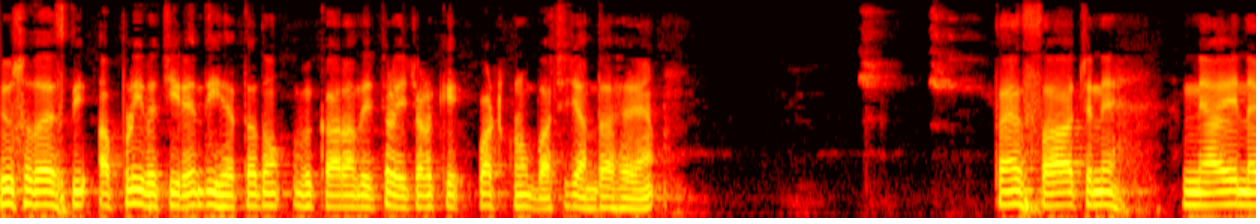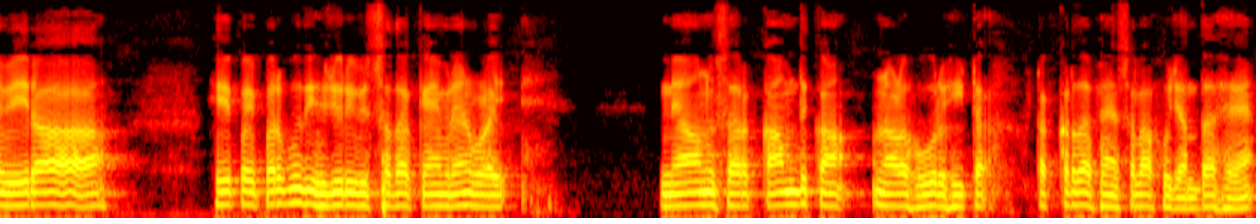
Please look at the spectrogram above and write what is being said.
ਜੋ ਸਦਾ ਇਸ ਦੀ ਆਪਣੀ ਰਚੀ ਰਹਿੰਦੀ ਹੈ, ਤਦੋਂ ਵਿਕਾਰਾਂ ਦੇ ਝੜੇ ਚੜ ਕੇ ਭਟਕਣੋਂ ਬਚ ਜਾਂਦਾ ਹੈ। ਤੈ ਸਾਚ ਨੇ, ਨਿਆਏ ਨਵੇਰਾ। ਹੈ ਭਈ ਪ੍ਰਭੂ ਦੀ ਹਜ਼ੂਰੀ ਵਿੱਚ ਸਦਾ ਕਾਇਮ ਰਹਿਣ ਵਾਲੇ। ਨਿਆਂ ਅਨੁਸਾਰ ਕਾਮਦਿਕਾਂ ਨਾਲ ਹੋ ਰਹੀ ਟੱਕਰ ਦਾ ਫੈਸਲਾ ਹੋ ਜਾਂਦਾ ਹੈ।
